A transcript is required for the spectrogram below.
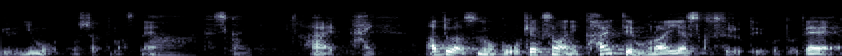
いうふうにもおっしゃってますね。ああ、確かに。はい、はい。あとはそのお客様に書いてもらいやすくするということで、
